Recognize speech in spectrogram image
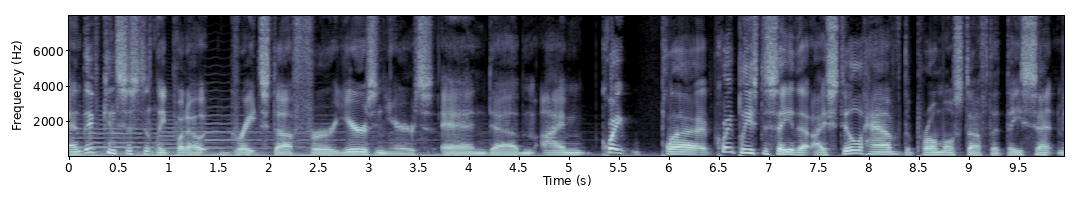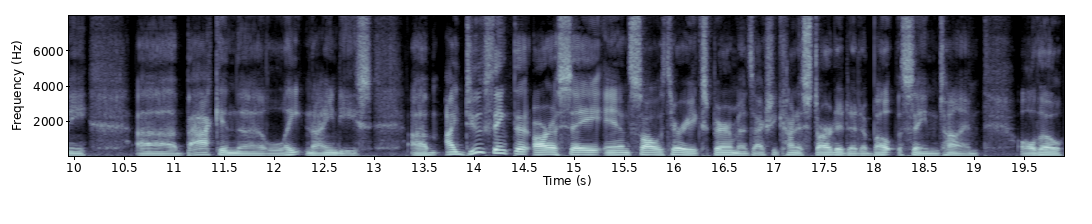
And they've consistently put out great stuff for years and years. And um, I'm quite pl- quite pleased to say that I still have the promo stuff that they sent me uh, back in the late 90s. Um, I do think that RSA and Solitary Experiments actually kind of started at about the same time, although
